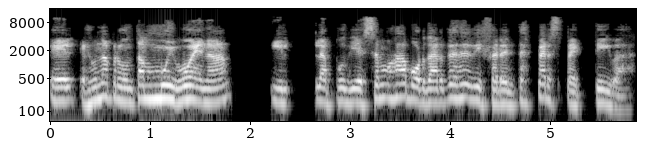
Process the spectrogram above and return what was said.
es una pregunta muy buena y la pudiésemos abordar desde diferentes perspectivas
